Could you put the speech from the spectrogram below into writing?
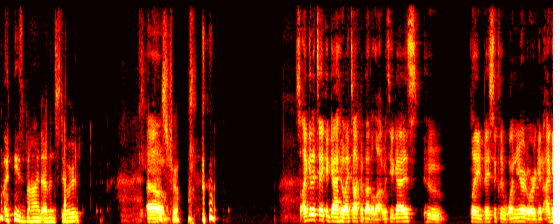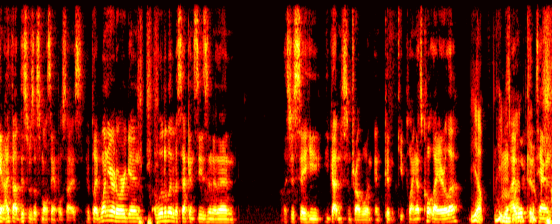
When he's behind Evan Stewart. Um, That's true. So I get to take a guy who I talk about a lot with you guys, who played basically one year at Oregon. Again, I thought this was a small sample size. Who played one year at Oregon, a little bit of a second season, and then let's just say he he got into some trouble and, and couldn't keep playing. That's Colt Lyerla, Yep, he was. I would too. contend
